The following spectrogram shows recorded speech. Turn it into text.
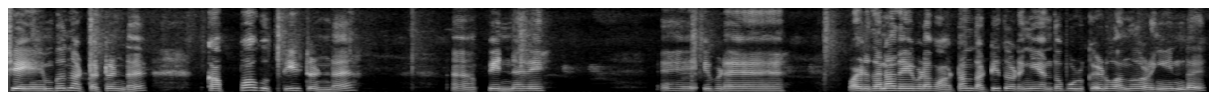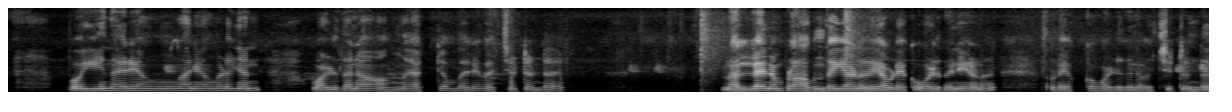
ചേമ്പ് നട്ടിട്ടുണ്ട്. കപ്പ കുത്തിയിട്ടുണ്ട്. പിന്നെ ഇവിടെ വഴുതന ദേ ഇവിടെ വാട്ടം തട്ടി തുടങ്ങി. എന്തോ പുഴുക്കേട് വന്നു തുടങ്ങിയിട്ടുണ്ട്. അപ്പോൾ ഈ നേരെ അങ്ങനെ അങ്ങോട്ട് ഞാൻ വഴുതന അങ്ങ് അറ്റം വരെ വെച്ചിട്ടുണ്ട്. നല്ല ഇനം പ്ലാവും തൈയാണ് ദേ അവിടെയൊക്കെ വഴുതനയാണ്. അവിടെയൊക്കെ വഴുതന വെച്ചിട്ടുണ്ട്.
